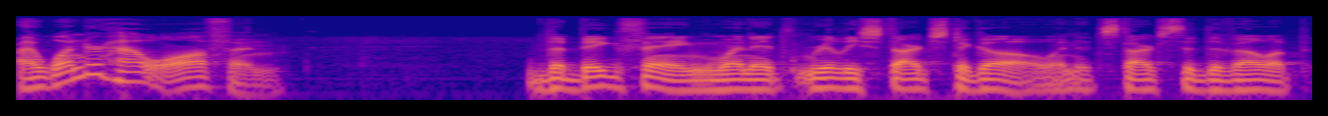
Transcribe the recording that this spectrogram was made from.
I wonder how often the big thing, when it really starts to go and it starts to develop,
